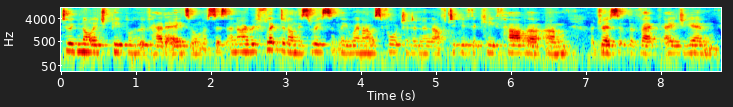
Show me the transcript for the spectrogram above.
to acknowledge people who've had AIDS illnesses, and I reflected on this recently when I was fortunate enough to give the Keith Harbour um, address at the VAC AGM,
